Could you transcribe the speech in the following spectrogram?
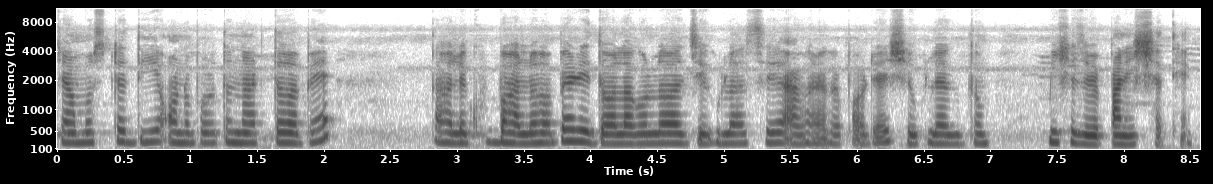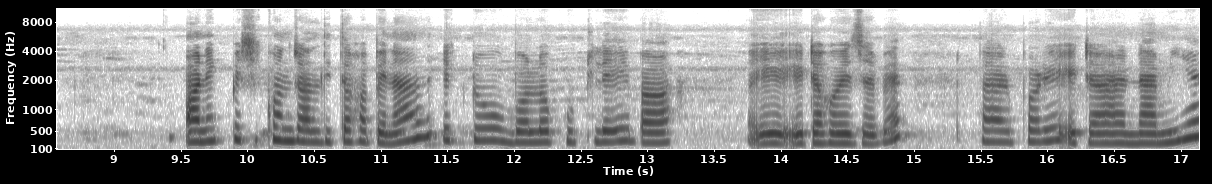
চামচটা দিয়ে অনবরত নাড়তে হবে। তাহলে খুব ভালো হবে আর এই দলাগুলো যেগুলো আছে আগার আগার পাউডার সেগুলো একদম মিশে যাবে পানির সাথে। অনেক বেশিক্ষণ জাল দিতে হবে না, একটু বলক উঠলে বা এটা হয়ে যাবে। তারপরে এটা নামিয়ে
